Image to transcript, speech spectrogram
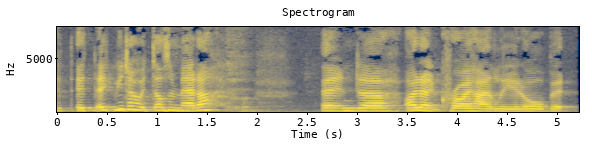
it, it, it, you know, it doesn't matter, and uh, I don't cry hardly at all, but.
